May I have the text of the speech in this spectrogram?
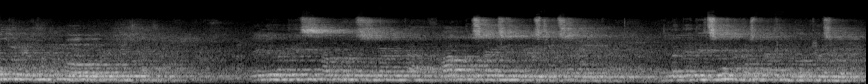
avvenuto nel regionale. L'elevatissima professionalità, l'alto senso di responsabilità e la dedizione mostrata nell'occasione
